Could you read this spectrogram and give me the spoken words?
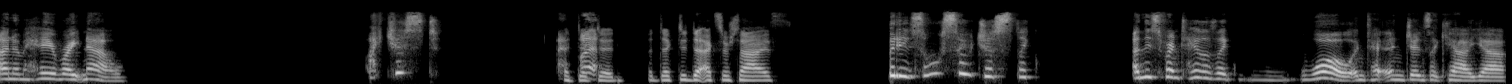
and I'm here right now. I just addicted, I, addicted to exercise. But it's also just like, and this friend Taylor's like, whoa, and and Jen's like, yeah, yeah.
